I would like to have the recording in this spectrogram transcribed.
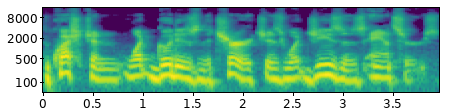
The question, what good is the church, is what Jesus answers.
